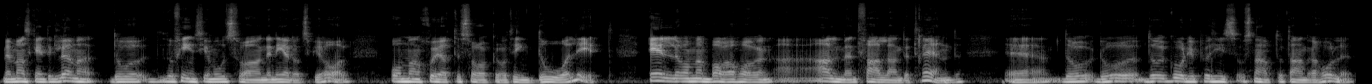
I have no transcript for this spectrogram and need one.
Men man ska inte glömma, då, då finns ju motsvarande nedåtspiral om man sköter saker och ting dåligt eller om man bara har en allmänt fallande trend. Eh, då, då, då går det precis och snabbt åt andra hållet.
